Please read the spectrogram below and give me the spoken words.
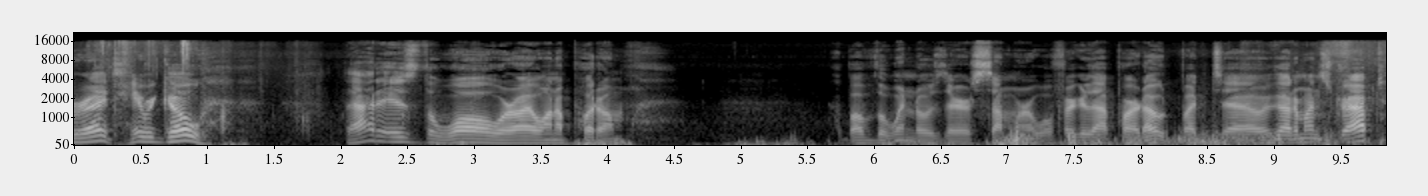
right, here we go. That is the wall where I want to put them. Above the windows there somewhere. We'll figure that part out, but uh, we got them unstrapped.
